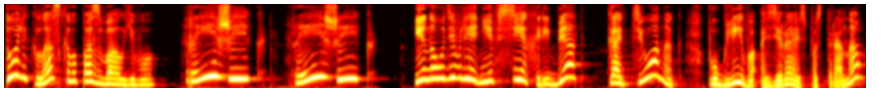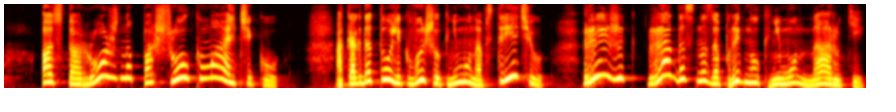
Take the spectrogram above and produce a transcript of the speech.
Толик ласково позвал его. «Рыжик, рыжик!» И на удивление всех ребят котенок, пугливо озираясь по сторонам, осторожно пошел к мальчику. А когда Толик вышел к нему навстречу, Рыжик радостно запрыгнул к нему на руки.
